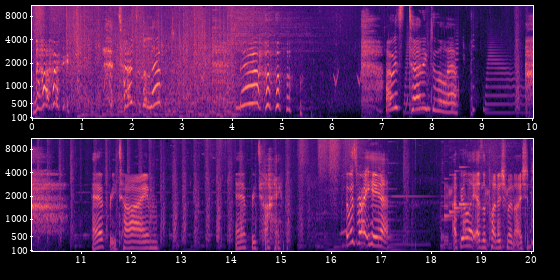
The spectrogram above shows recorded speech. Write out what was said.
No! Turn to the left! No! I was turning to the left. Every time. Every time. It was right here! I feel like as a punishment I should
